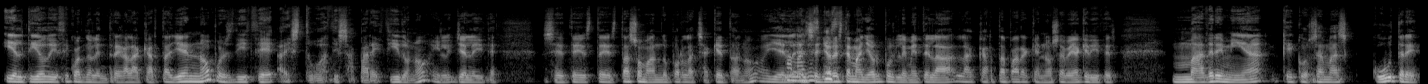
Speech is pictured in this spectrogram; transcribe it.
y el tío dice, cuando le entrega la carta a Jen, ¿no? Pues dice, "Ah, esto ha desaparecido, ¿no? Y Jen le dice, se te, te está asomando por la chaqueta, ¿no? Y el, es que señor es- este mayor pues le mete la, la carta para que no se vea que dices, madre mía, qué cosa más cutre.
